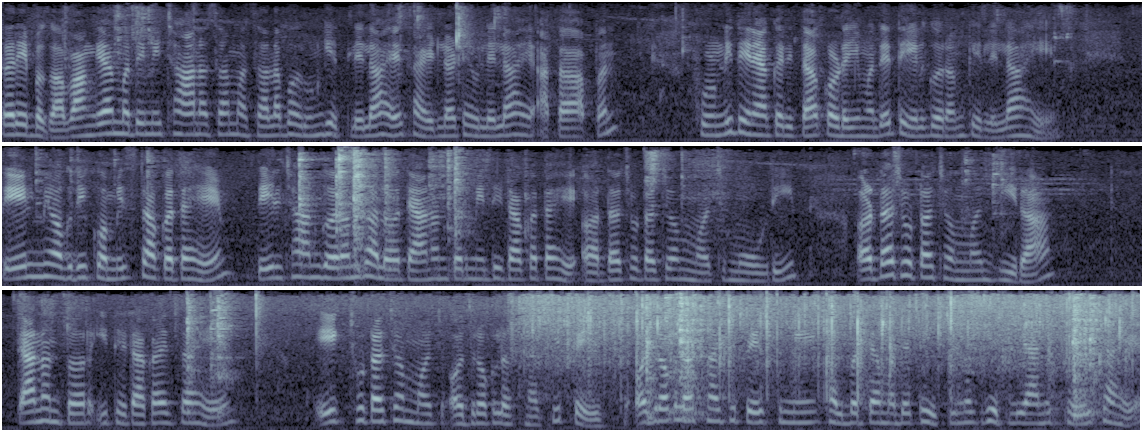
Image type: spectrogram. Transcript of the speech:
तर हे बघा वांग्यामध्ये मी छान असा मसाला भरून घेतलेला आहे साईडला ठेवलेला आहे. आता आपण फोडणी देण्याकरिता कढईमध्ये तेल गरम केलेलं आहे. तेल मी अगदी कमीच टाकत आहे. तेल छान गरम झालं त्यानंतर मी ती टाकत आहे अर्धा छोटा चम्मच मोहरी अर्धा छोटा चम्मच जिरा. त्यानंतर इथे टाकायचं आहे एक छोटा चम्मच अद्रक लसणाची पेस्ट. अद्रक लसणाची पेस्ट मी खलबत्त्यामध्ये ठेचूनच घेतली आणि फ्रेश आहे.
